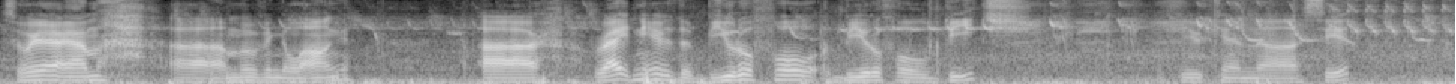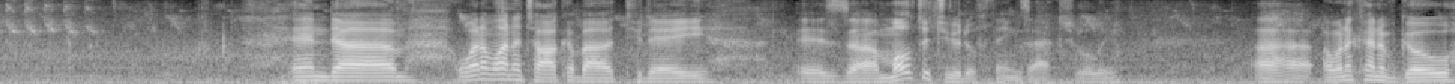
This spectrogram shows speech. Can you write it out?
So here I am, uh, moving along uh, right near the beautiful, beautiful beach, if you can uh, see it. And um, what I want to talk about today is a multitude of things actually. Uh, I want to kind of go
